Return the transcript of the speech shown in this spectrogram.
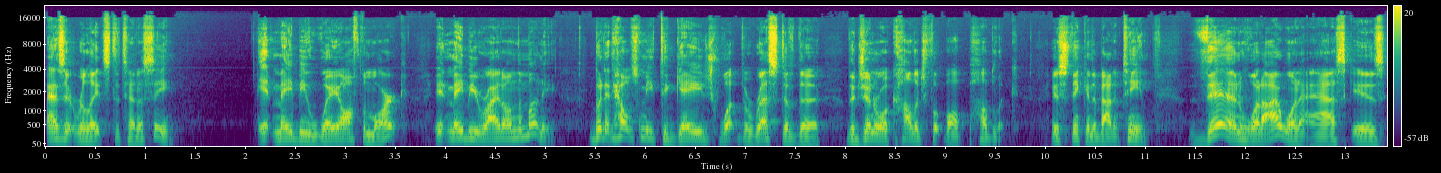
as it relates to Tennessee. It may be way off the mark, it may be right on the money, but it helps me to gauge what the rest of the, the general college football public is thinking about a team. Then what I want to ask is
